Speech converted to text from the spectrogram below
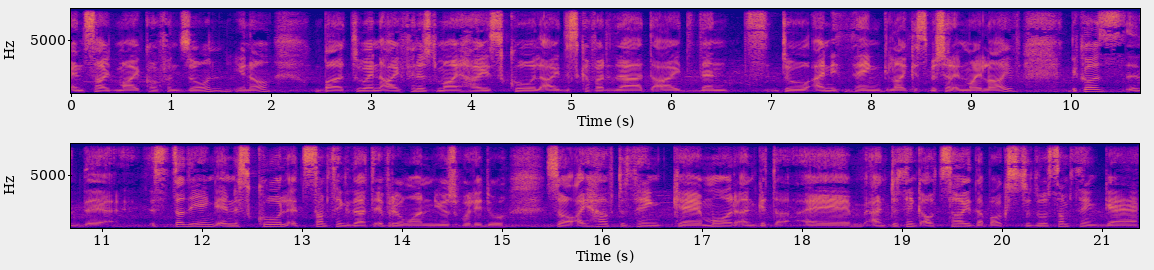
inside my comfort zone, you know. But when I finished my high school, I discovered that I didn't do anything like special in my life because uh, the- studying in school it's something that everyone usually do. So I have to think uh, more and get um, and to think outside the box to do something uh,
